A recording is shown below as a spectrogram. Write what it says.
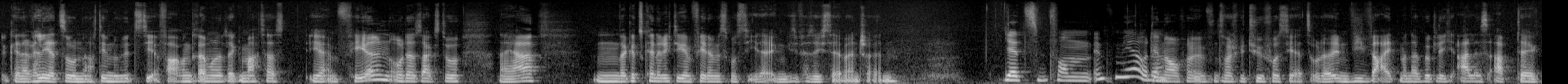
generell jetzt so, nachdem du jetzt die Erfahrung drei Monate gemacht hast, eher empfehlen oder sagst du, naja, hm, da gibt es keine richtige Empfehlung, das muss jeder irgendwie für sich selber entscheiden? Jetzt vom Impfen her, oder? Genau, vom Impfen, zum Beispiel Typhus jetzt. Oder inwieweit man da wirklich alles abdeckt.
